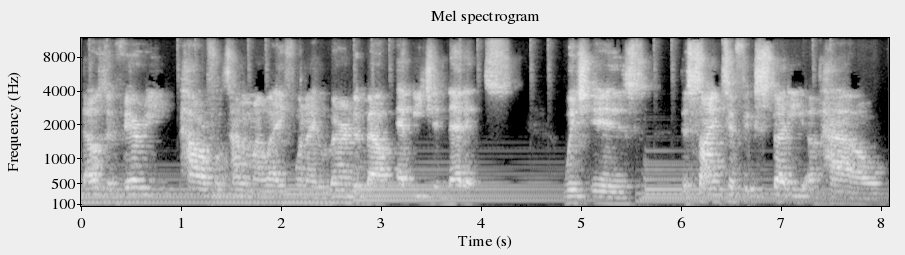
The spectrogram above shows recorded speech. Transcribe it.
That was a very powerful time in my life when i learned about epigenetics which is the scientific study of how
